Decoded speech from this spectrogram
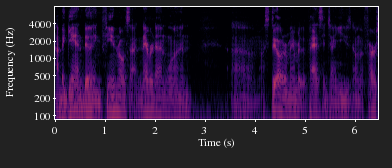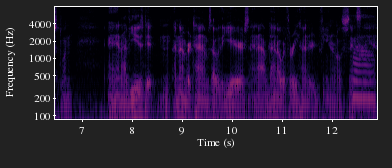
I began doing funerals. I'd never done one. Um, I still remember the passage I used on the first one, and I've used it a number of times over the years, and I've done over 300 funerals since Wow. then.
